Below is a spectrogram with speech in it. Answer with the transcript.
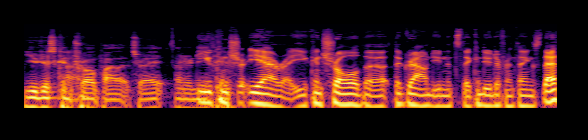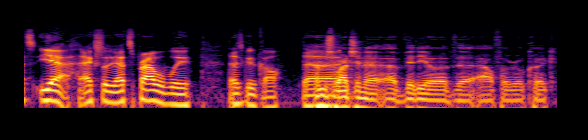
you just control pilots, right? Underneath You control, yeah, right. You control the the ground units that can do different things. That's yeah. Actually, that's probably that's a good call. The, I'm just watching a, a video of the alpha real quick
